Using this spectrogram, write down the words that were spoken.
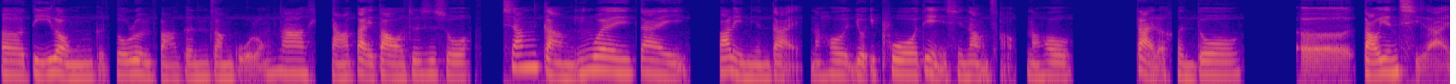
呃，狄龙、周润发跟张国荣，那想要带到就是说，香港因为在八零年代，然后有一波电影新浪潮，然后带了很多呃导演起来，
